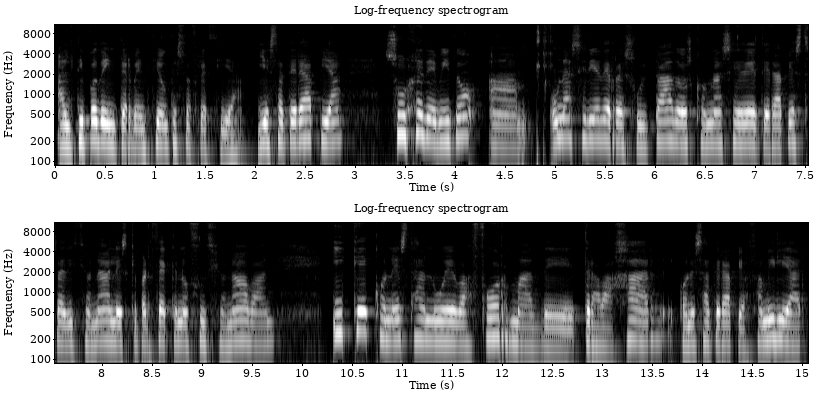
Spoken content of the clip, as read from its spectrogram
al tipo de intervención que se ofrecía, y esta terapia surge debido a una serie de resultados con una serie de terapias tradicionales que parecía que no funcionaban y que con esta nueva forma de trabajar, con esa terapia familiar,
